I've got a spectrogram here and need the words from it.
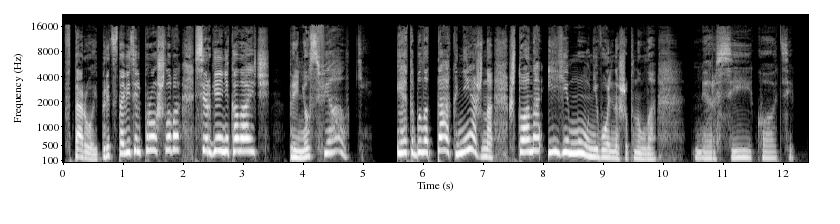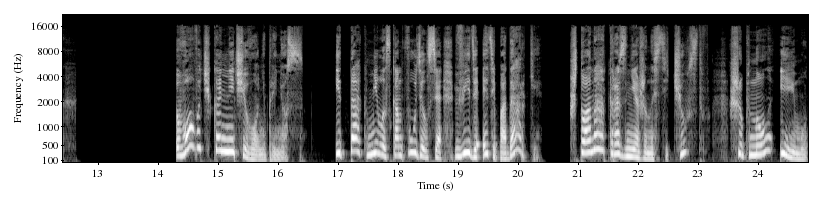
Второй представитель прошлого, Сергей Николаевич, принес фиалки. И это было так нежно, что она и ему невольно шепнула «Мерси, котик». Вовочка ничего не принес. И так мило сконфузился, видя эти подарки, что она от разнеженности чувств шепнула и ему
